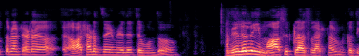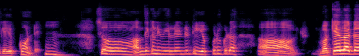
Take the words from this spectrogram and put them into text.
ఉత్తరాషాఢ ఆషాఢ ద్వయం ఏదైతే ఉందో వీళ్ళలో ఈ మాసు క్లాస్ లక్షణాలు కొద్దిగా ఎక్కువ ఉంటాయి. సో అందుకని వీళ్ళు ఏంటంటే ఎప్పుడు కూడా ఒకేలాగా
